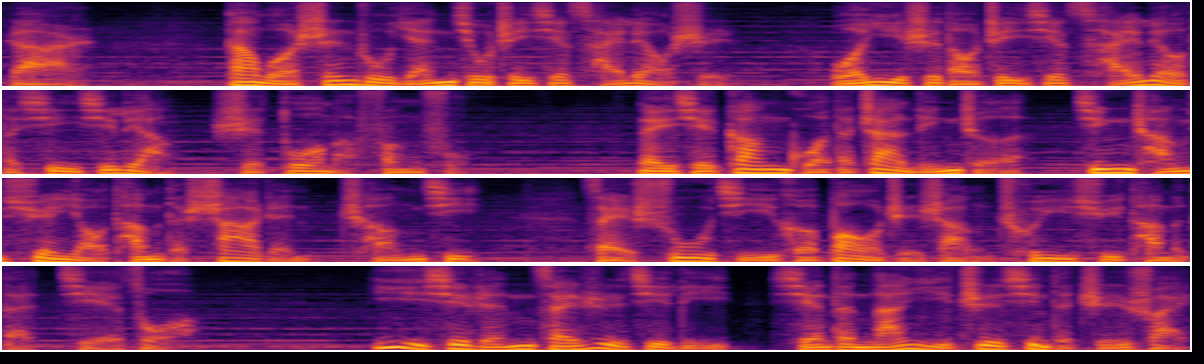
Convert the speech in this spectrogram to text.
然而，当我深入研究这些材料时，我意识到这些材料的信息量是多么丰富。那些刚果的占领者经常炫耀他们的杀人成绩。在书籍和报纸上吹嘘他们的杰作，一些人在日记里显得难以置信的直率，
